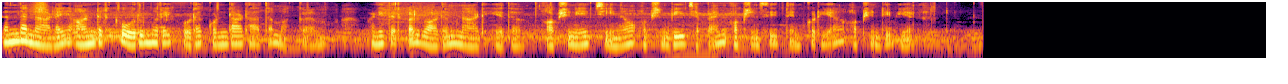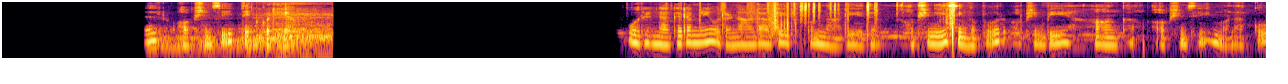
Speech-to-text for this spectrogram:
பிறந்த நாளை ஆண்டிற்கு ஒரு முறை கூட கொண்டாடாத மக்கள் மனிதர்கள் வாடும் நாடு எது? ஆப்ஷன் ஏ சீனா. Option B Japan. Option C தென்கொரியா. Option D Vietnam. Option C தென்கொரியா ஒரு நகரமே ஒரு நாடாக இருக்கும் நாடு எது? Option A Singapore option B Hong Kong option C Monaco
